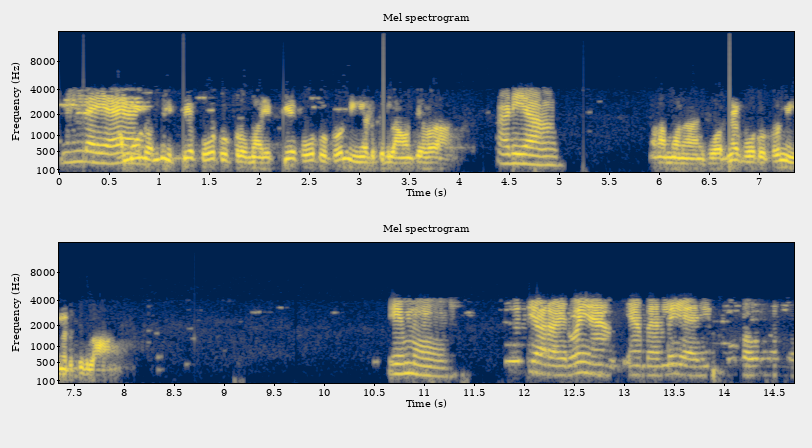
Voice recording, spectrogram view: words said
இல்லையே. அமௌண்ட் வந்து இப்பயே போட்டு விட்டுருவோமா இப்பயே போட்டு விட்டுருவோம். நீங்க எடுத்துக்கலாம் ஓகேவா அப்படியா? ஆமாங்க இப்போ உடனே போட்டு விட்டுருவோம். நீங்க எடுத்துக்கலாம். ஏமோ இருபத்தி ஆறாயிரம் ரூபாய் என் என் பேர்ல ஏறி கவர்மெண்ட்ல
